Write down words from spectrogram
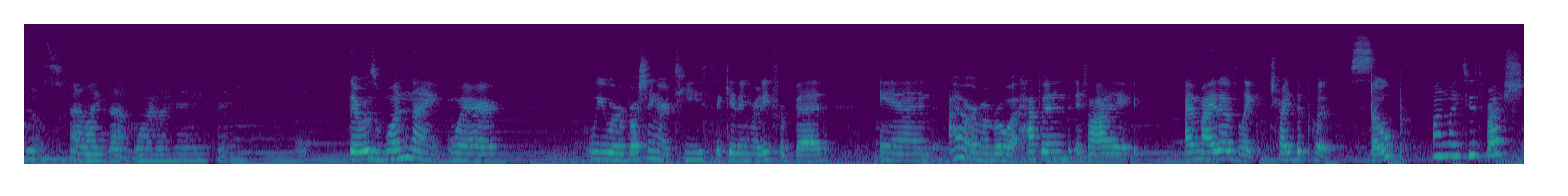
Two. I like that more than anything. There was one night where we were brushing our teeth, getting ready for bed, and I don't remember what happened. If I, I might have like tried to put soap on my toothbrush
